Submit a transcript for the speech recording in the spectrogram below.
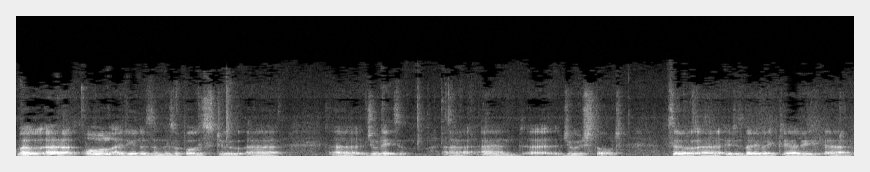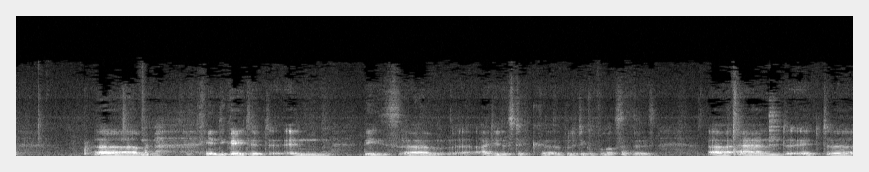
Well, uh, all idealism is opposed to uh, uh, Judaism uh, and uh, Jewish thought. So uh, it is very, very clearly um, indicated in these um, idealistic political philosophers uh, and it, uh,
